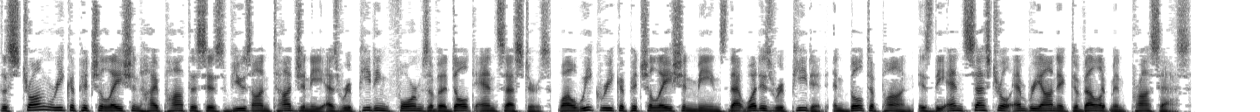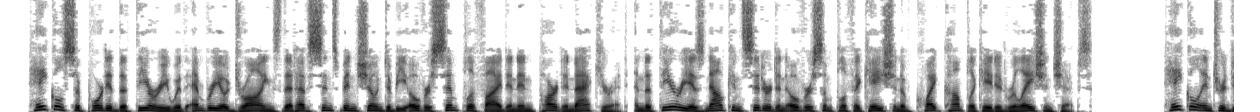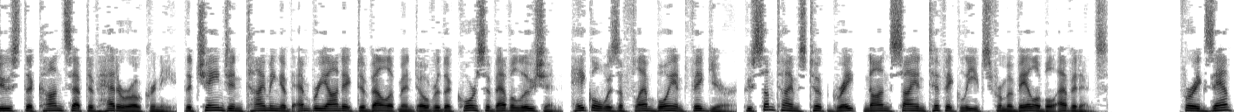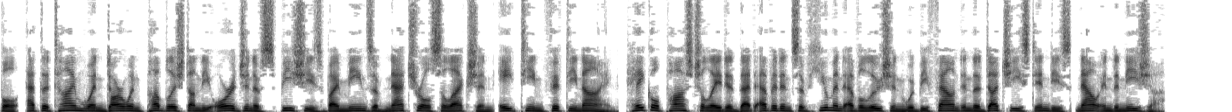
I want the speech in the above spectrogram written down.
The strong recapitulation hypothesis views ontogeny as repeating forms of adult ancestors, while weak recapitulation means that what is repeated and built upon is the ancestral embryonic development process. Haeckel supported the theory with embryo drawings that have since been shown to be oversimplified and in part inaccurate, and the theory is now considered an oversimplification of quite complicated relationships. Haeckel introduced the concept of heterochrony, the change in timing of embryonic development over the course of evolution. Haeckel was a flamboyant figure, who sometimes took great, non scientific leaps from available evidence. For example, at the time when Darwin published On the Origin of Species by Means of Natural Selection 1859, Haeckel postulated that evidence of human evolution would be found in the Dutch East Indies now Indonesia.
